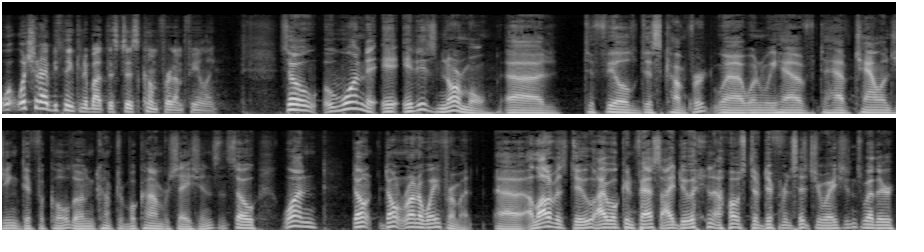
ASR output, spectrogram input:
what should I be thinking about this discomfort I'm feeling? So, one, it, it is normal uh, to feel discomfort uh, when we have to have challenging, difficult, uncomfortable conversations. And so, one, don't don't run away from it. Uh, a lot of us do. I will confess I do it in a host of different situations, whether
